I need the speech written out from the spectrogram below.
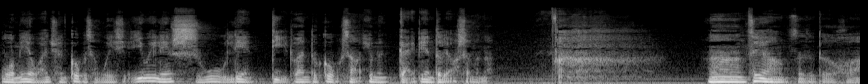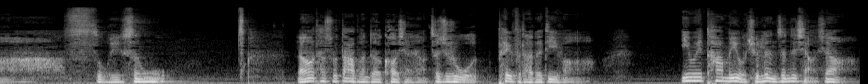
我们也完全构不成威胁，因为连食物链底端都够不上，又能改变得了什么呢？”嗯，这样子的话，四维生物，然后他说大部分都要靠想象，这就是我佩服他的地方啊，因为他没有去认真的想象，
